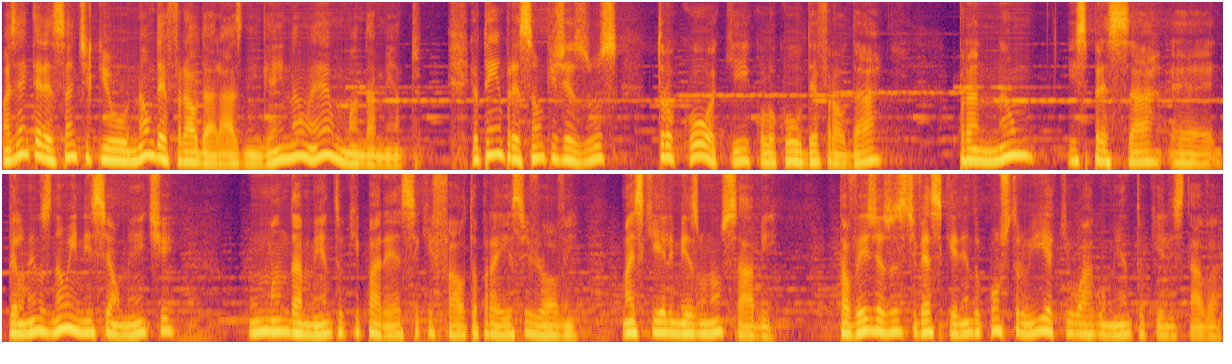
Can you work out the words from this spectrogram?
Mas é interessante que o não defraudarás ninguém não é um mandamento. Eu tenho a impressão que Jesus trocou aqui, colocou o defraudar, para não expressar, é, pelo menos não inicialmente, um mandamento que parece que falta para esse jovem, mas que ele mesmo não sabe. Talvez Jesus estivesse querendo construir aqui o argumento que ele estava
